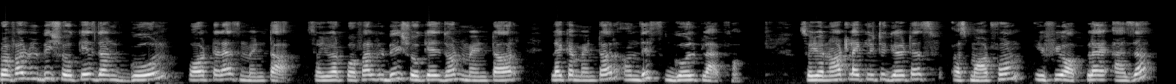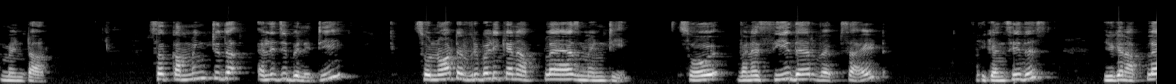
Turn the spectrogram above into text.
profile will be showcased on goal portal as mentor. So your profile will be showcased on mentor like a mentor on this goal platform. So you're not likely to get a, a smartphone if you apply as a mentor. So coming to the eligibility so not everybody can apply as mentee. So when i see their website you can see this. You can apply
